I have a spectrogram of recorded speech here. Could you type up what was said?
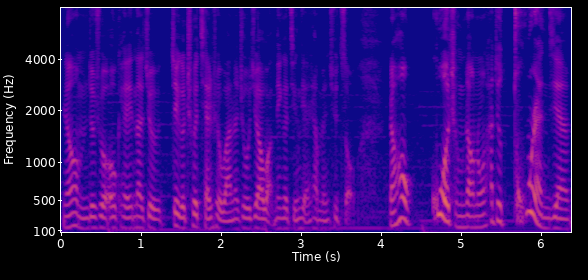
然后我们就说 OK，那就这个车潜水完了之后就要往那个景点上面去走。然后过程当中，他就突然间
